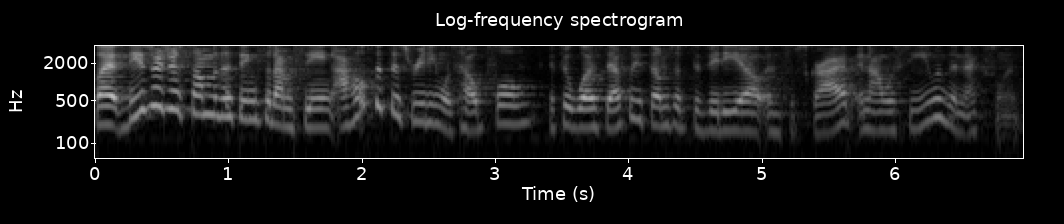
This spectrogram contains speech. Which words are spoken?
But these are just some of the things that I'm seeing. I hope that this reading was helpful. If it was, definitely thumbs up the video and subscribe, and I will see you in the next one.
